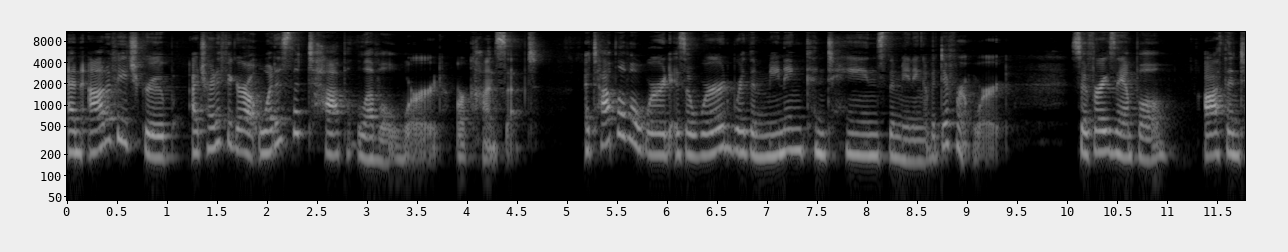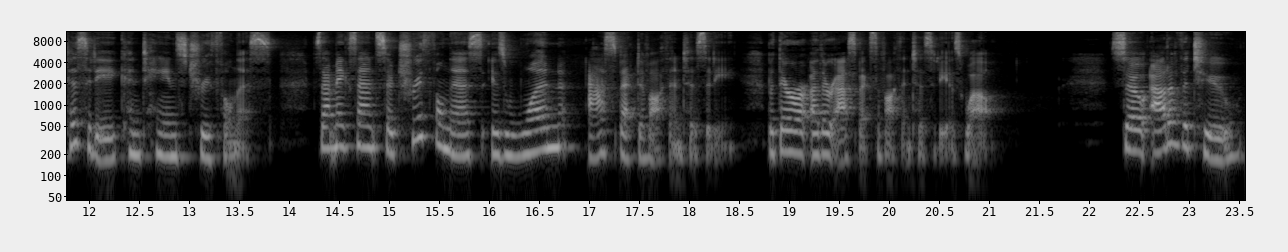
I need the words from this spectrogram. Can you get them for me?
And out of each group, I try to figure out what is the top level word or concept. A top level word is a word where the meaning contains the meaning of a different word. So, for example, authenticity contains truthfulness. Does that make sense? So, truthfulness is one aspect of authenticity, but there are other aspects of authenticity as well. So, out of the two,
